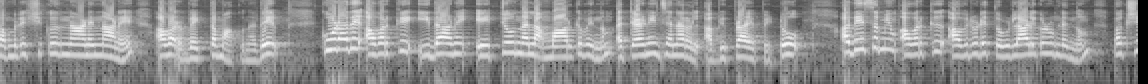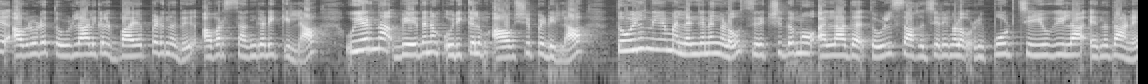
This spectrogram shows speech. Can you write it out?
സംരക്ഷിക്കുന്നതാണെന്നാണ് അവർ വ്യക്തമാക്കുന്നത്. കൂടാതെ അവർക്ക് ഇതാണ് ഏറ്റവും നല്ല മാർഗമെന്നും അറ്റോർണി ജനറൽ അഭിപ്രായപ്പെട്ടു. അതേസമയം അവർക്ക് അവരുടെ തൊഴിലാളികളുണ്ടെന്നും പക്ഷേ അവരുടെ തൊഴിലാളികൾ ഭയപ്പെടുന്നത് അവർ സംഘടിക്കില്ല. ഉയർന്ന വേതനം ഒരിക്കലും ആവശ്യപ്പെടില്ല. തൊഴിൽ നിയമ ലംഘനങ്ങളോ സുരക്ഷിതമോ അല്ലാതെ തൊഴിൽ സാഹചര്യങ്ങളോ റിപ്പോർട്ട് ചെയ്യുകയില്ല എന്നതാണ്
